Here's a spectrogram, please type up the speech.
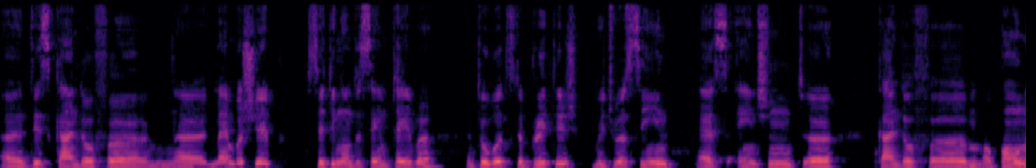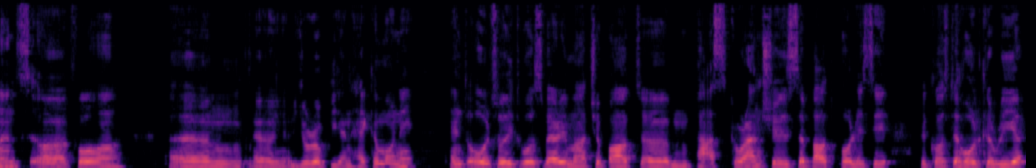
uh, this kind of um, uh, membership sitting on the same table and towards the British, which were seen as ancient uh, kind of um, opponents uh, for um, European hegemony. And also, it was very much about um, past grudges, about policy, because the whole career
